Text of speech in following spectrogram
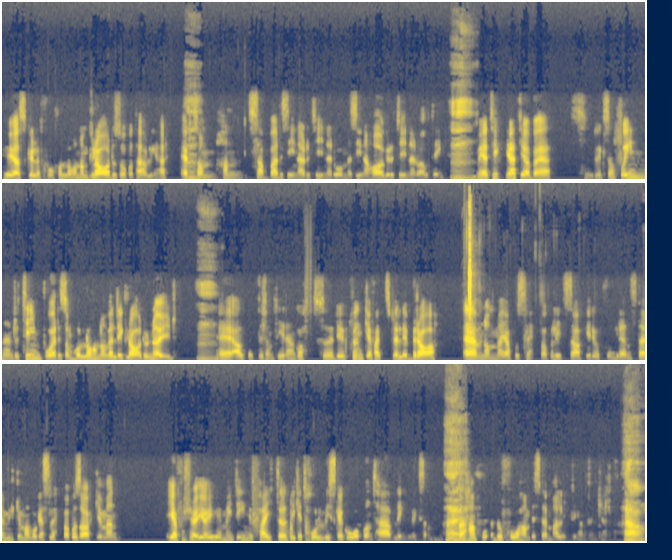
hur jag skulle få hålla honom glad och så på tävlingar mm. eftersom han sabbade sina rutiner då med sina hagrutiner och allting. Mm. Men jag tycker att jag börjat liksom få in en rutin på det som håller honom väldigt glad och nöjd mm. eh, allt eftersom tiden har gått. Så det funkar faktiskt väldigt bra. Även om jag får släppa på lite saker. Det är också en gräns där hur mycket man vågar släppa på saker. Men jag, försöker, jag ger mig inte in i fighter åt vilket håll vi ska gå på en tävling. Liksom. Han då får han bestämma lite helt enkelt. Ja.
